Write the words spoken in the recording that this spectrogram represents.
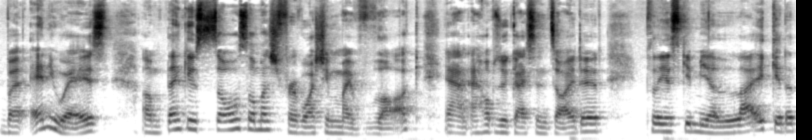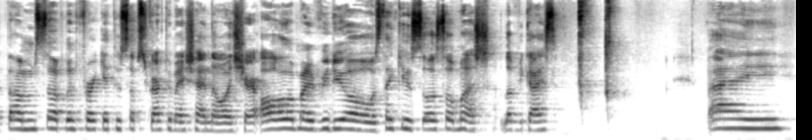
But anyways, um, thank you so so much for watching my vlog and I hope you guys enjoyed it. Please give me a like and a thumbs up. Don't forget to subscribe to my channel and share all of my videos. Thank you so so much. Love you guys. Bye.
